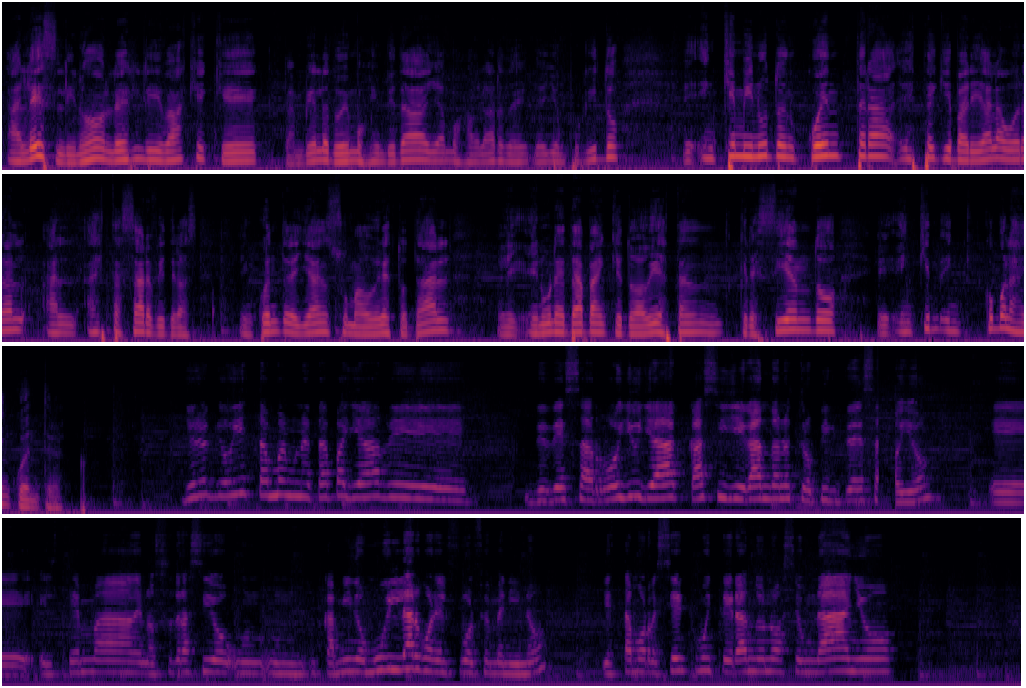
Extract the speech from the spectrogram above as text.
a Leslie, ¿no? Leslie Vázquez, que también la tuvimos invitada, ya vamos a hablar de, ella un poquito. Eh, ¿En qué minuto encuentra esta equiparidad laboral a estas árbitras? ¿Encuentra ya en su madurez total? Eh, ¿En una etapa en que todavía están creciendo? Eh, ¿en, qué, ¿Cómo las encuentra? Yo creo que hoy estamos en una etapa ya de, desarrollo, ya casi llegando a nuestro pic de desarrollo. el tema de nosotros ha sido un, un camino muy largo en el fútbol femenino y estamos recién como integrándonos hace un año,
